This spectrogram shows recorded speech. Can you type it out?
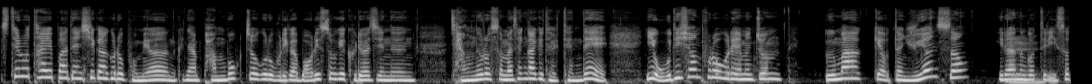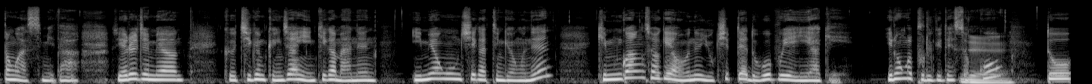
스테레오타입화된 시각으로 보면 그냥 반복적으로 우리가 머릿속에 그려지는 장르로서만 생각이 될 텐데 이 오디션 프로그램은 좀 음악의 어떤 유연성 이라는 네. 것들이 있었던 것 같습니다. 예를 들면 그 지금 굉장히 인기가 많은 임영웅 씨 같은 경우는 김광석의 어느 60대 노부부의 이야기 이런 걸 부르기도 했었고 예. 또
